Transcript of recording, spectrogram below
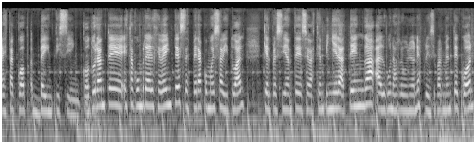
esta COP25. Durante esta cumbre del G20 se espera, como es habitual, que el presidente Sebastián Piñera tenga algunas reuniones, principalmente con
